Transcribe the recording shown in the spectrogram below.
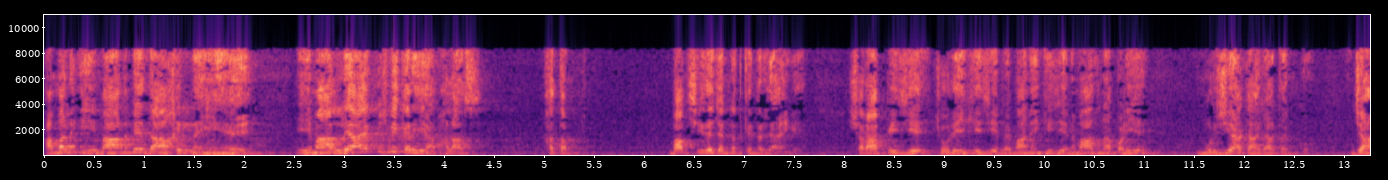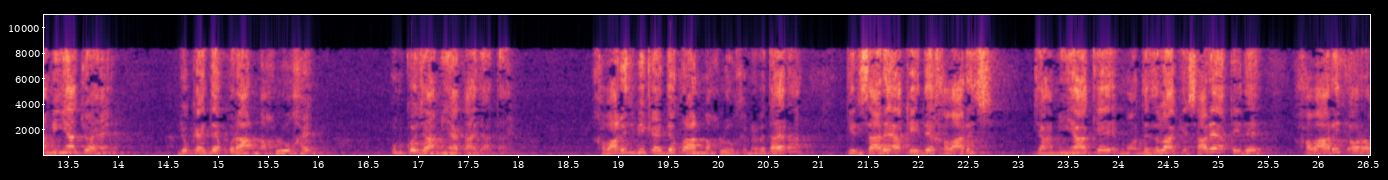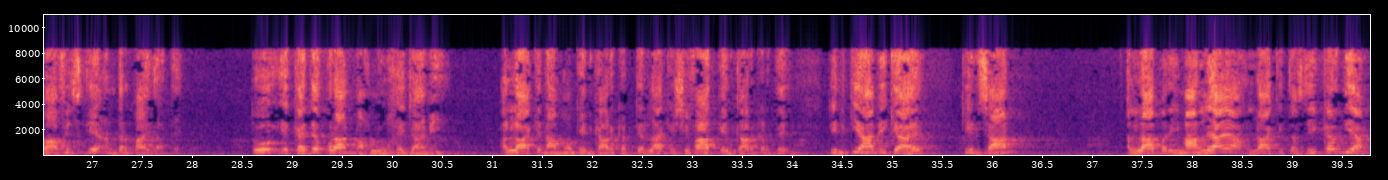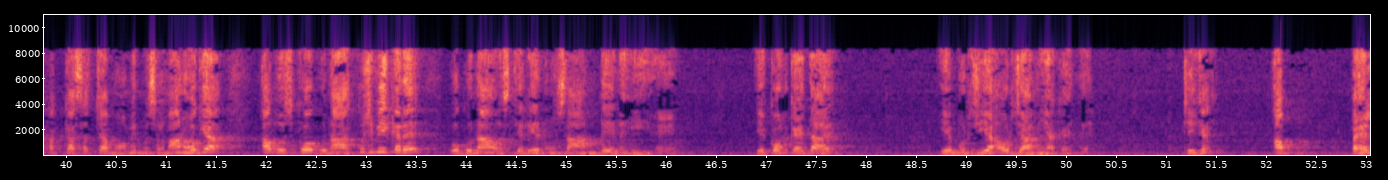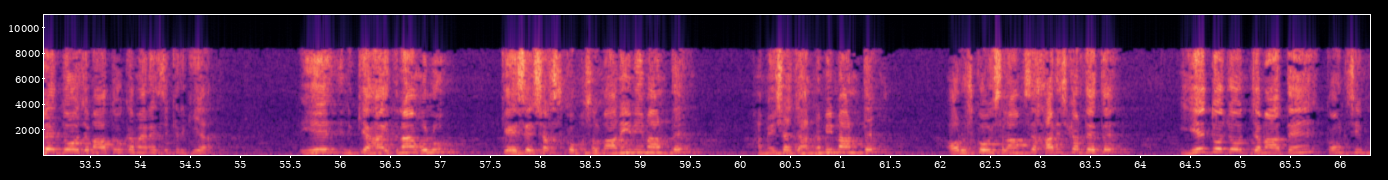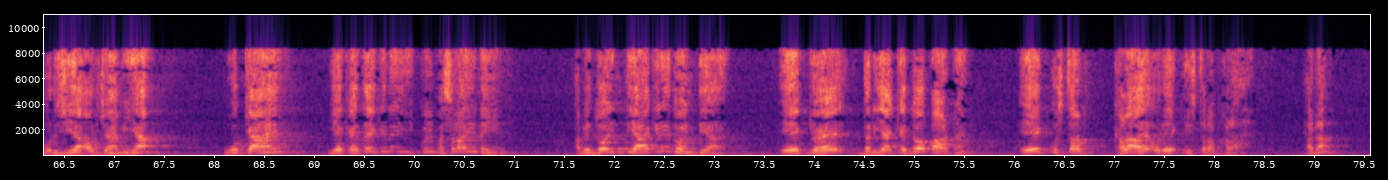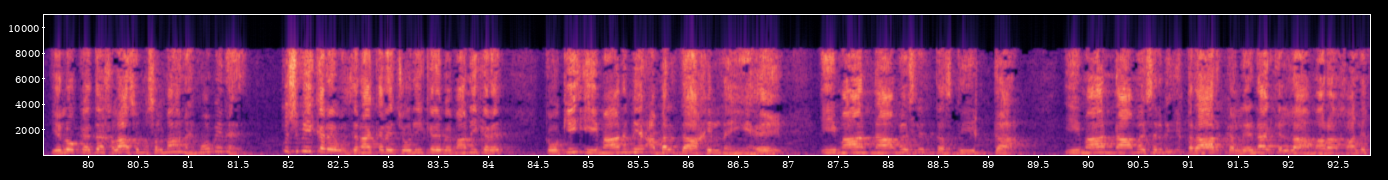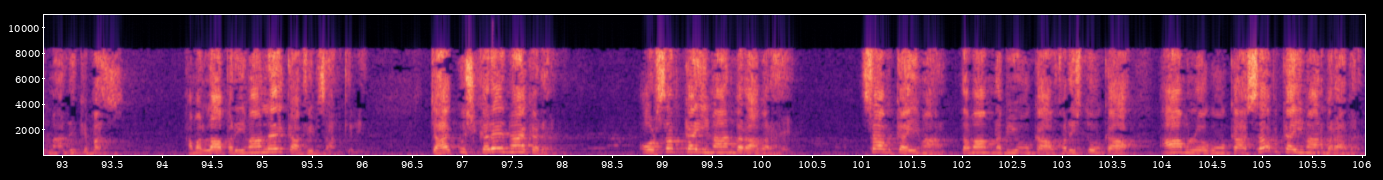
عمل ایمان میں داخل نہیں ہے۔ ایمان لے آئے، کچھ بھی کریے آپ، خلاص، ختم۔ باپ سیدھے جنت کے اندر جائیں گے۔ شراب پیجیے، چوری کیجیے بیمانی کیجیے، نماز نہ پڑھیے، مرجیا کہا جاتا ہے ان کو۔ جامعہ جو ہیں، جو کہتے ہیں قرآن مخلوق ہے، ان کو جامعہ کہا جاتا ہے۔ خوارج بھی کہتے ہیں قرآن مخلوق ہے۔ میں نے بتایا نا کہ ان سارے عقیدے خوارج جامعہ کے معتضلاع کے سارے عقیدے خوارج اور روافظ کے اندر پائے جاتے تو یہ کہتے قرآن مخلوق ہے، جامع۔ اللہ کے ناموں کے انکار کرتے، اللہ کی شفات کا انکار کرتے۔ تو ان کی یہاں بھی کیا ہے کہ انسان اللہ پر ایمان لے آیا، اللہ کی تصدیق کر دیا، پکا، سچا مومن مسلمان ہو گیا۔ اب اس کو گناہ کچھ بھی کرے، وہ گناہ اس کے لیے نقصان دہ نہیں ہے۔ یہ کون کہتا ہے؟ یہ مرجیا اور جامعہ کہتے ہیں۔ ٹھیک ہے؟ اب پہلے دو جماعتوں کا میں نے ذکر کیا۔ یہ ان کے ہاں اتنا غلو کہ ایسے شخص کو مسلمان ہی نہیں مانتے، ہمیشہ جہنمی مانتے اور اس کو اسلام سے خارج کر دیتے۔ یہ دو جو جماعتیں ہیں کون سی مرجیا اور جہمیہ، وہ کیا ہیں؟ یہ کہتے ہیں کہ نہیں، کوئی مسئلہ ہی نہیں ہے۔ ابھی دو انتہا کہ نہیں، دو انتہا ہے۔ ایک جو ہے دریا کے دو پارٹ ہیں۔ ایک اس طرف کھڑا ہے اور ایک اس طرف کھڑا ہے۔ ہے نا؟ یہ لوگ کہتے ہیں خلاص و مسلمان ہے مومن ہے کچھ بھی کرے، وہ زنا کرے، چوری کرے بیمانی کرے، کیونکہ ایمان میں عمل داخل نہیں ہے۔ ایمان نام ہے صرف تصدیق کا۔ ایمان نام ہے صرف اقرار کر لینا کہ اللہ ہمارا خالق مالک ہے، بس۔ ہم اللہ پر ایمان لے کافی انسان کے لیے۔ چاہے کچھ کرے، نہ کرے۔ اور سب کا ایمان برابر ہے۔ سب کا ایمان، تمام نبیوں کا، فرشتوں کا، عام لوگوں کا، سب کا ایمان برابر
